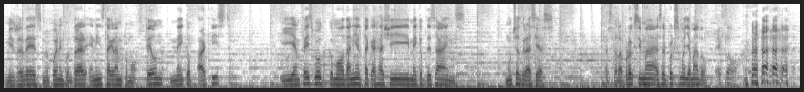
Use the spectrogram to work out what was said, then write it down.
Mis redes me pueden encontrar en Instagram como Film Makeup Artist y en Facebook como Daniel Takahashi Makeup Designs. Muchas gracias. Hasta la próxima, hasta el próximo llamado. eso.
